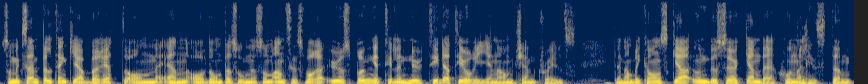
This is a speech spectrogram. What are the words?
Som exempel tänker jag berätta om en av de personer som anses vara ursprunget till de nutida teorierna om chemtrails. Den amerikanska undersökande journalisten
